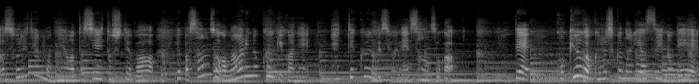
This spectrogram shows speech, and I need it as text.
だそれでもね私としてはやっぱ酸素が周りの空気がね減ってくんですよね酸素が。で呼吸が苦しくなりやすいので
